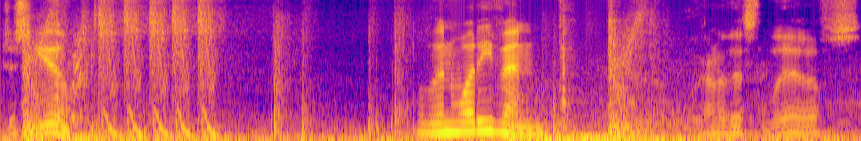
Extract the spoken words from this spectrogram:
Just you. Well, then what even? None of this lifts.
